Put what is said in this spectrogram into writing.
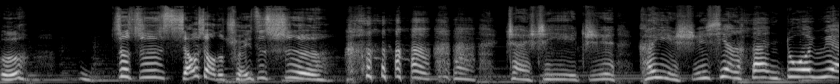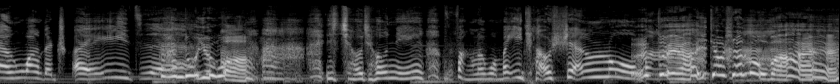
呃，这只小小的锤子是？这是一只可以实现很多愿望的锤子。很多愿望啊！求求您放了我们一条生路吧。对啊，一条生路吧。哎，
